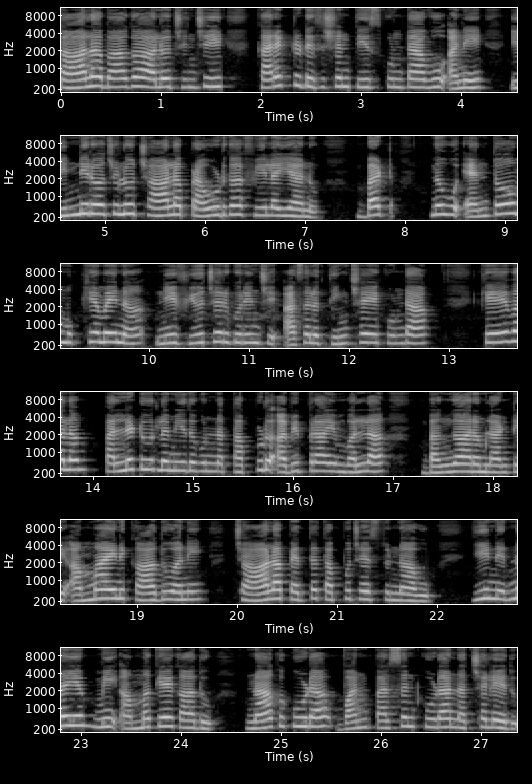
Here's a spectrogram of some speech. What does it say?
చాలా బాగా ఆలోచించి కరెక్ట్ డెసిషన్ తీసుకుంటావు అని ఇన్ని రోజులు చాలా ప్రౌడ్గా ఫీల్ అయ్యాను. బట్ నువ్వు ఎంతో ముఖ్యమైన నీ ఫ్యూచర్ గురించి అసలు థింక్ చేయకుండా కేవలం పల్లెటూర్ల మీద ఉన్న తప్పుడు అభిప్రాయం వల్ల బంగారం లాంటి అమ్మాయిని కాదు అని చాలా పెద్ద తప్పు చేస్తున్నావు. ఈ నిర్ణయం మీ అమ్మకే కాదు నాకు కూడా వన్ పర్సెంట్ కూడా నచ్చలేదు.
